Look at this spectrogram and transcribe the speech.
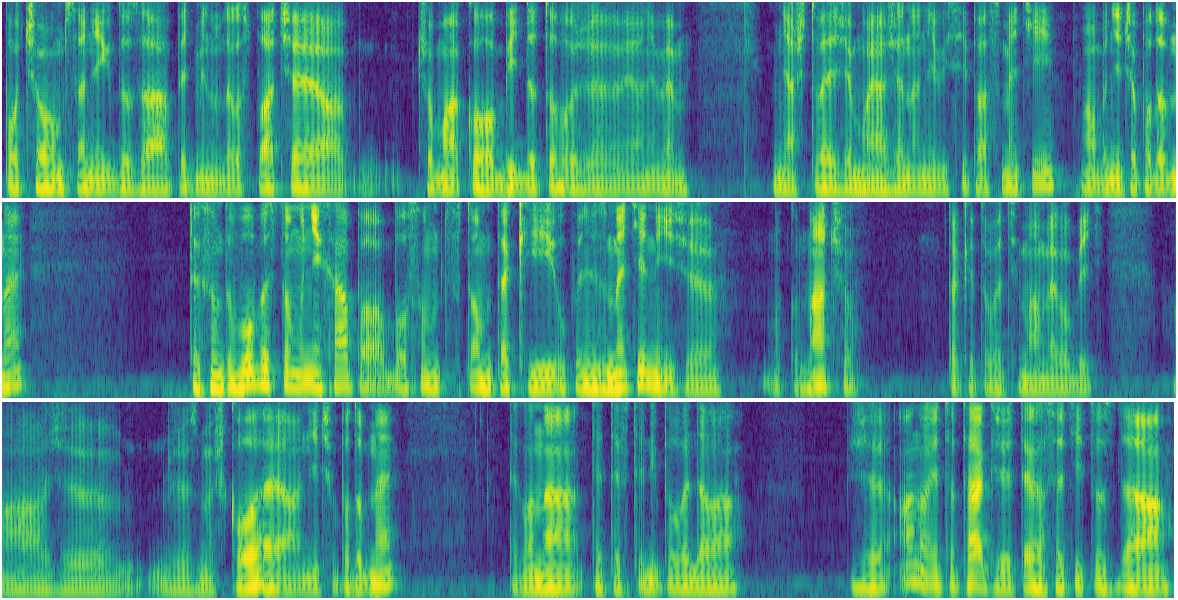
po čom sa niekto za 5 minút rozplače a čo má koho byť do toho, že ja neviem, mňa štve, že moja žena nevysypá smeti alebo niečo podobné. Tak som to vôbec tomu nechápal. Bol som v tom taký úplne zmetený, že ako na čo takéto veci máme robiť a že, že sme v škole a niečo podobné. Tak ona tete vtedy povedala, že áno, je to tak, že teraz sa ti to zdá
